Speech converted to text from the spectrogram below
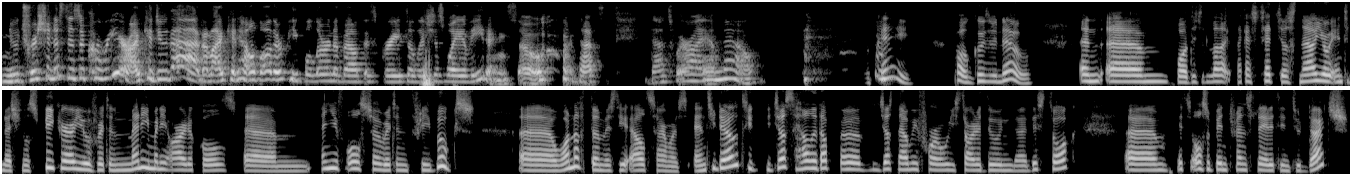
nutritionist is a career. I could do that, and I could help other people learn about this great, delicious way of eating. So that's that's where I am now. okay, well, good to know. And um, well, you, like, like I said just now, you're an international speaker. You've written many, many articles, um, and you've also written three books. Uh, one of them is the Alzheimer's antidote. You, you just held it up uh, just now before we started doing the, this talk. Um, it's also been translated into Dutch.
